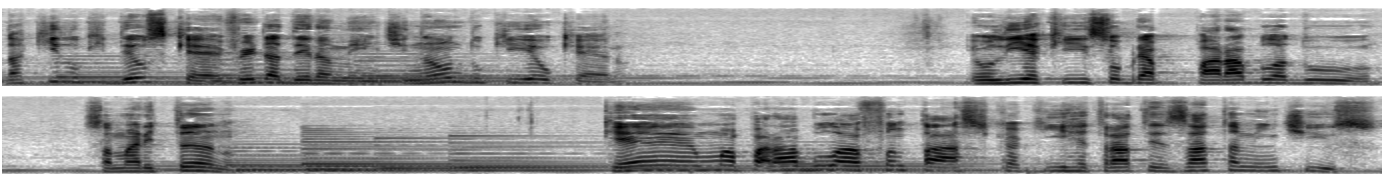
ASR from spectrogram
daquilo que Deus quer verdadeiramente, não do que eu quero. Eu li aqui sobre a parábola do samaritano, que é uma parábola fantástica que retrata exatamente isso.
